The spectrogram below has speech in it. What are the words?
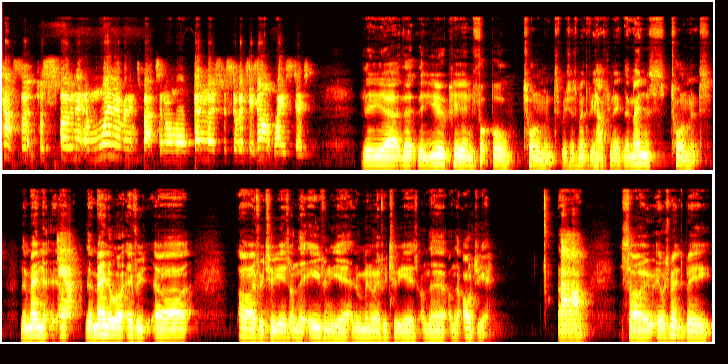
cancel it, postpone it, and when everything's back to normal, then those facilities aren't wasted. the, uh, the the European football tournament, which is meant to be happening, the men's tournament. The men, uh, Yeah. the men are every uh, are every two years on the even year, and the women are every two years on the on the odd year. Um, Uh-huh. So it was meant to be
